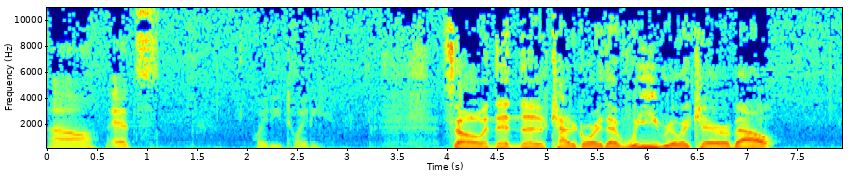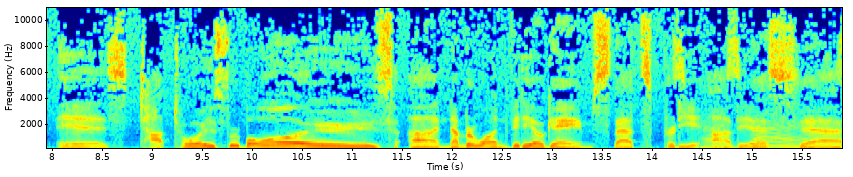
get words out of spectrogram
Oh, it's hoity-toity. So, and then the category that we really care about is top toys for boys. Uh, number one, video games. That's pretty Surprise, obvious. surprise. Yeah.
